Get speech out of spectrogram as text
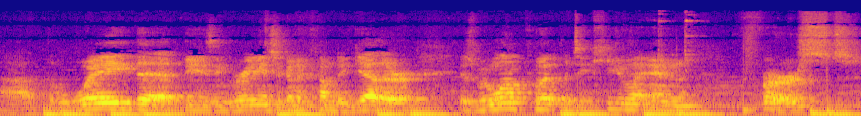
uh, the way that these ingredients are going to come together is we want to put the tequila in first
